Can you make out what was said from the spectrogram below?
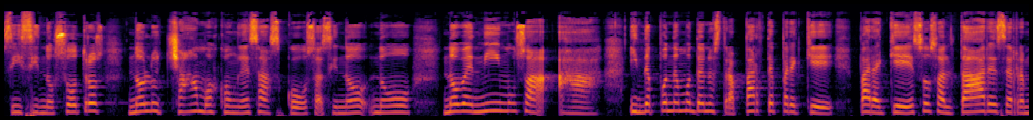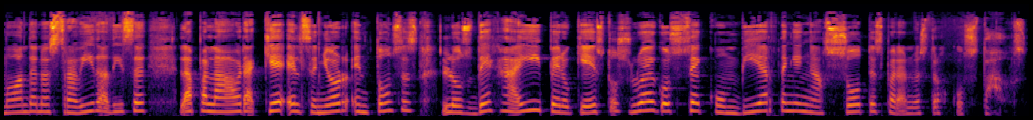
Sí, si nosotros no luchamos con esas cosas, si no, no, no venimos a, a, y no ponemos de nuestra parte para que, para que esos altares se remuevan de nuestra vida, dice la palabra que el Señor entonces los deja ahí, pero que estos luego se convierten en azotes para nuestros costados.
